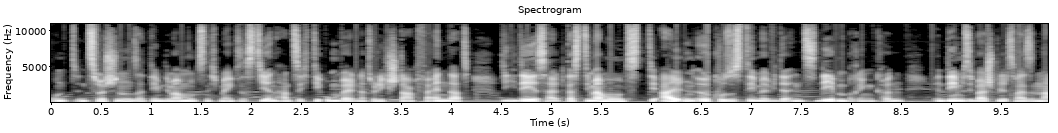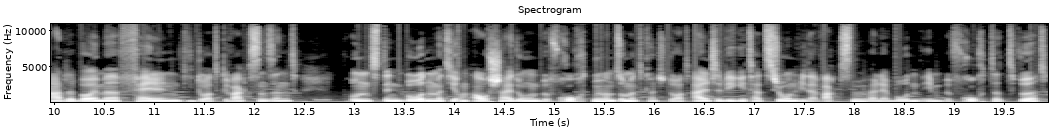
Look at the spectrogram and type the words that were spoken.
Und inzwischen, seitdem die Mammuts nicht mehr existieren, hat sich die Umwelt natürlich stark verändert. Die Idee ist halt, dass die Mammuts die alten Ökosysteme wieder ins Leben bringen können, indem sie beispielsweise Nadelbäume fällen, die dort gewachsen sind, und den Boden mit ihren Ausscheidungen befruchten und somit könnte dort alte Vegetation wieder wachsen, weil der Boden eben befruchtet wird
